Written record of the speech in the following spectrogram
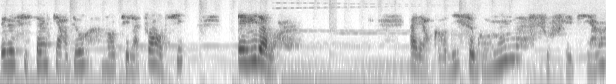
et le système cardio-ventilatoire aussi, évidemment. Allez, encore 10 secondes. Soufflez bien.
